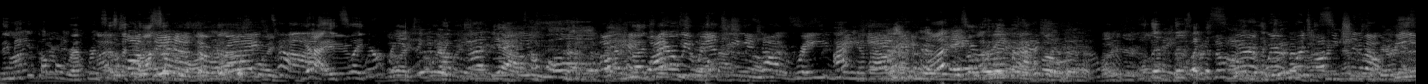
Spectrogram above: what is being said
they make a couple references to walked in Casablanca. Yeah, it's like We're ranting about yeah. Okay, why are we ranting and not raving about It's it? a little bit of both. Well, there's like a scene We're- we're- we're talking shit about Barry is,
